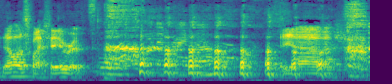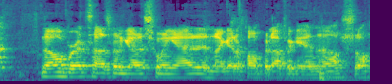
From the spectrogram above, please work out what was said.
no, it's my favorite. A little right now. Yeah. No, Brett's husband got to swing at it, and I got to pump it up again now. So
